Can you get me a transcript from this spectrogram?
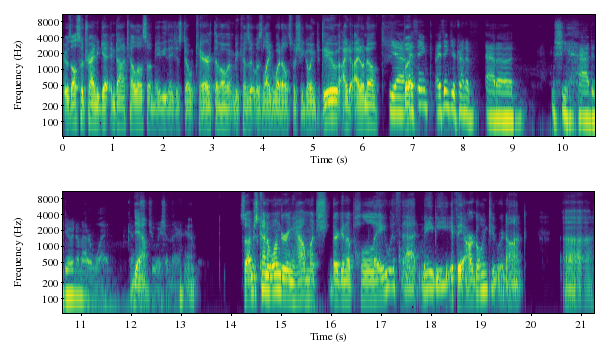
it was also trying to get in donatello so maybe they just don't care at the moment because it was like what else was she going to do i, I don't know yeah, I think I think you're kind of at a she had to do it no matter what kind Yeah. of situation there. Yeah. So I'm just kind of wondering how much they're gonna play with that, maybe if they are going to or not. Uh,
